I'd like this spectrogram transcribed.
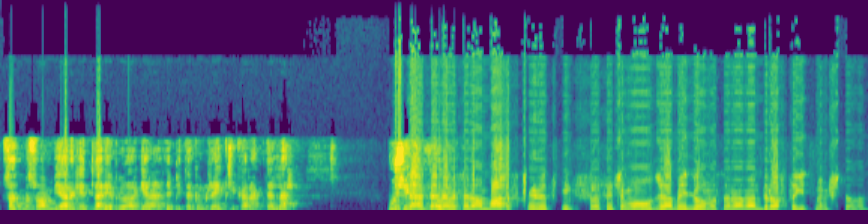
Saçma sapan bir hareketler yapıyorlar genelde bir takım renkli karakterler. Bu Geçen şekilde sene oluyor. mesela Miles Garrett ilk sıra seçimi olacağı belli olmasına rağmen drafta gitmemişti adam.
